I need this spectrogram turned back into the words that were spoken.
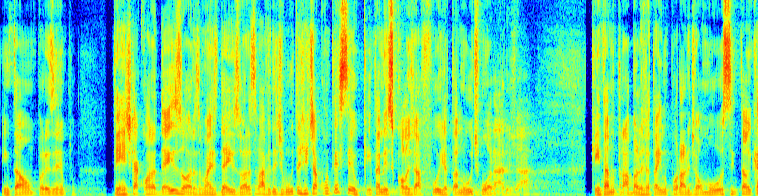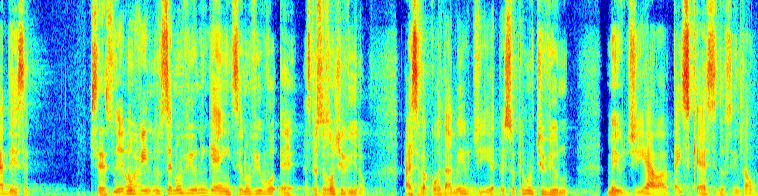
Então, por exemplo, tem gente que acorda 10 horas, mas 10 horas a vida de muita gente aconteceu. Quem tá na escola já foi, já tá no último horário já. Quem tá no trabalho já tá indo pro horário de almoço. Então, e cadê? Você Você não, vi, você não viu ninguém, você não viu. É, as pessoas não te viram. Aí você vai acordar meio-dia, a pessoa que não te viu meio-dia, ela até esquece de você. Então,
